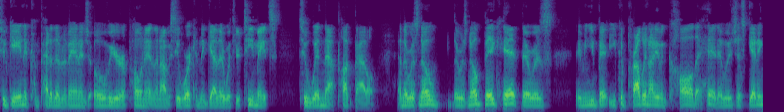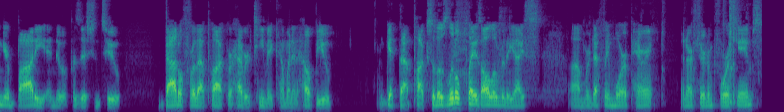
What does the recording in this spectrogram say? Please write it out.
to gain a competitive advantage over your opponent, and then obviously working together with your teammates to win that puck battle. And there was no there was no big hit. There was I mean you you could probably not even call it a hit. It was just getting your body into a position to battle for that puck or have your teammate come in and help you get that puck. So those little plays all over the ice um, were definitely more apparent in our third and fourth games.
